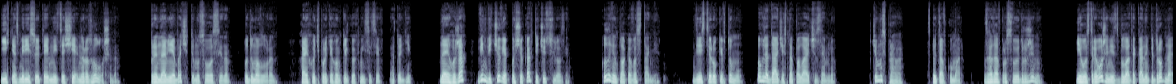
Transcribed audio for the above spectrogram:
їхня з Мірісою таємниця ще не розголошена. Принаймні я бачитиму свого сина, подумав Лорен. Хай хоч протягом кількох місяців, а тоді. На його жах він відчув, як по щоках течуть сльози. Коли він плакав востаннє? Двісті років тому, оглядаючись на палаючу землю. В чому справа? спитав кумар. Згадав про свою дружину. Його стривоженість була така непідробна,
